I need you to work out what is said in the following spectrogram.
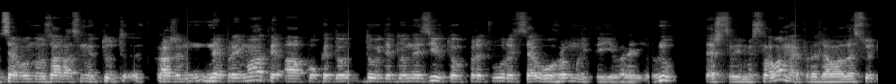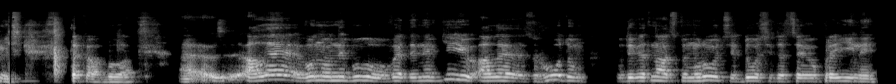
це воно зараз ми тут кажемо не приймати, а поки до- дойде до низів, то перетвориться у громити євреїв. Ну, теж своїми словами я передав, але сутність така була. Е, Але воно не було введене в дію, але згодом у 19-му році досвід цієї України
